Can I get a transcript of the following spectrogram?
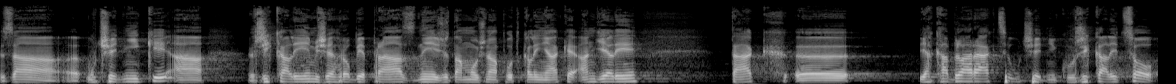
za eh, učedníky a říkali jim, že hrob je prázdný, že tam možná potkali nějaké anděly, tak eh, jaká byla reakce učedníků? Říkali, co?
